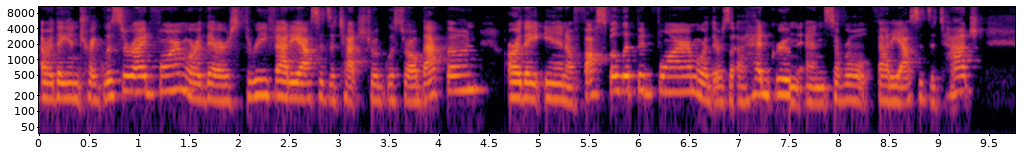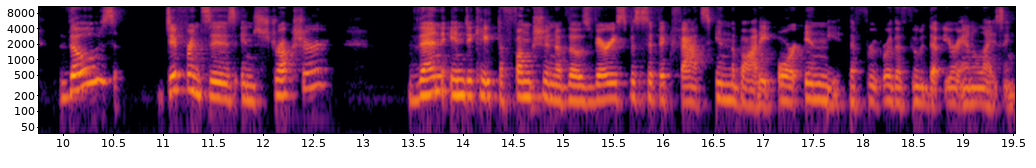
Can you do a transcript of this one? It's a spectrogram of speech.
are they in triglyceride form or there's three fatty acids attached to a glycerol backbone are they in a phospholipid form or there's a head group and several fatty acids attached those differences in structure then indicate the function of those very specific fats in the body or in the, fruit or the food that you're analyzing.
